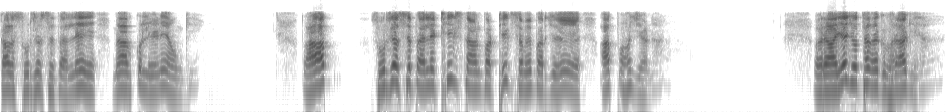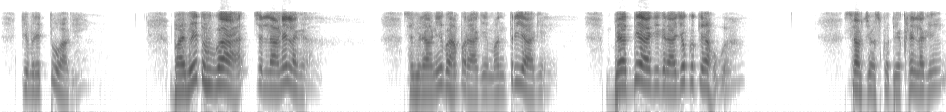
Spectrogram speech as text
कल सूर्य से पहले मैं आपको लेने आऊँगी। तो आप सूर्य से पहले ठीक स्थान पर, ठीक समय पर जो है आप पहुँच जाना। और राजा जो था वह घबरा गया कि मृत्यु आ गई। भयभीत हुआ, चिल्लाने लगा। सभी रानी वहाँ पर आ गई, मंत्री आ गए, वैद्य आ गए कि राजा को क्या हुआ? सब जो उसको देखने लगे।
